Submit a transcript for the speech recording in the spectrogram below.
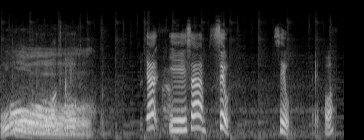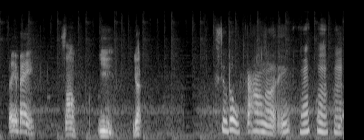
哦，一、二、三，笑笑，好啊！準備，三二一，笑得好奸啊你！嗯嗯嗯。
